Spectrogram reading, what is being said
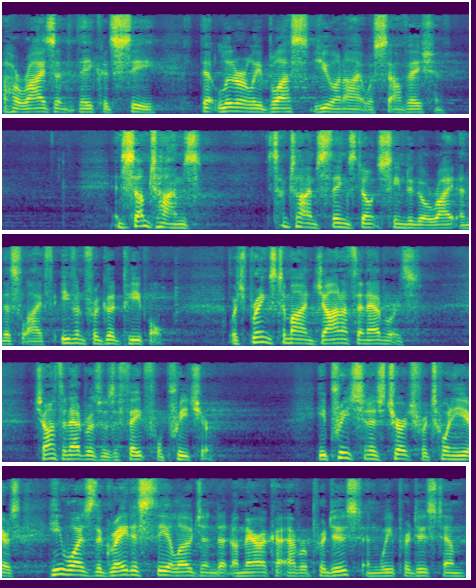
a horizon that they could see that literally blessed you and I with salvation. And sometimes, sometimes things don't seem to go right in this life, even for good people. Which brings to mind Jonathan Edwards. Jonathan Edwards was a faithful preacher. He preached in his church for 20 years. He was the greatest theologian that America ever produced, and we produced him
